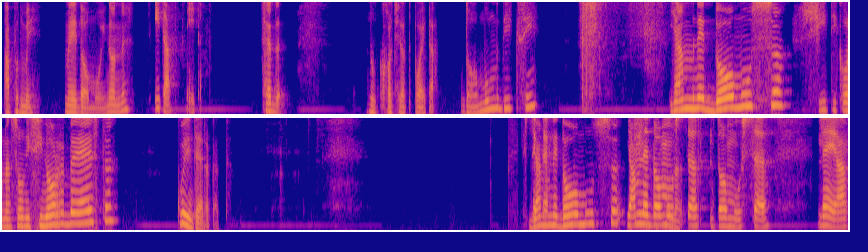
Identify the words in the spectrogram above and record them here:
apud me, me domui, nonne? Ita. Ita. Sed non cocitat poeta domum dixi iamne domus sciti in orbe est quid interrogat Aspetta. Iamne domus Iamne domus scitona... domus eh, mea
